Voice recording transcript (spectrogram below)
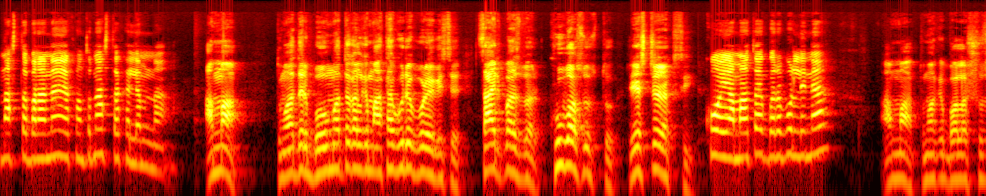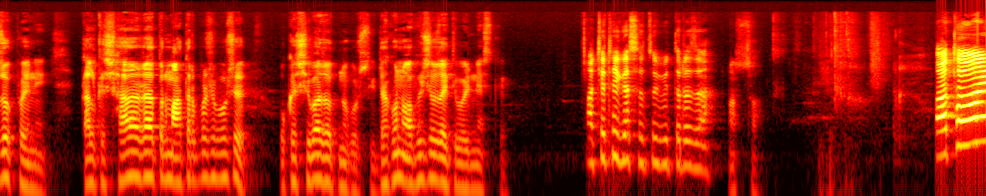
নাস্তা বানানো এখন তো নাস্তা খাইলাম না। আম্মা তোমাদের বৌমা তো কালকে মাথা ঘুরে পড়ে গেছে। চার পাঁচবার খুব অসুস্থ রেস্টে রাখছি। কই আমার তো একবার বললি না? আম্মা তোমাকে বলার সুযোগ পাইনি। কালকে সারা রাত ওর মাথার পাশে বসে ওকে সেবা যত্ন করছি। দেখো না অফিসেও যাইতে পারিনি আজকে। আচ্ছা ঠিক আছে তুই ভিতরে যা। আচ্ছা। অথই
